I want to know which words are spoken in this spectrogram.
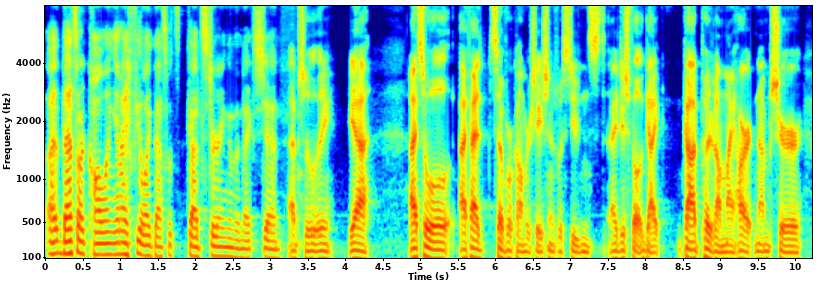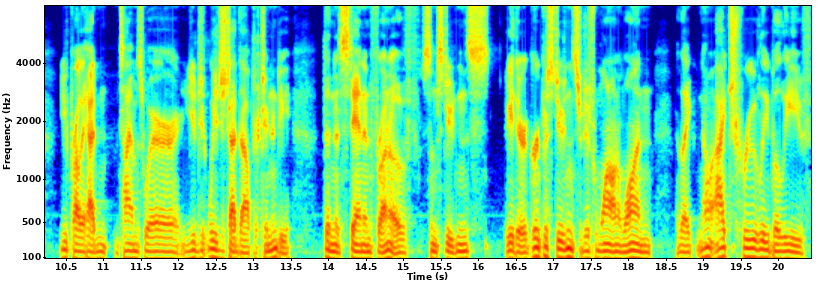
that's our calling and I feel like that's what God's stirring in the next gen. Absolutely. Yeah. I so I've had several conversations with students. I just felt like God put it on my heart, and I'm sure you probably had times where you we just had the opportunity then to stand in front of some students, either a group of students or just one on one. Like, no, I truly believe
